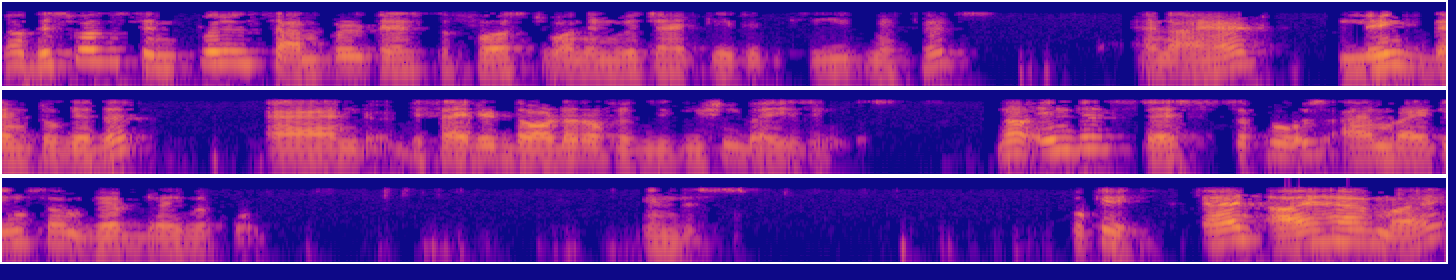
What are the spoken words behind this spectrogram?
Now this was a simple sample test the first one in which I had created three methods and I had linked them together and decided the order of execution by using this. Now in this test suppose I am writing some WebDriver code in this. Okay and I have my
